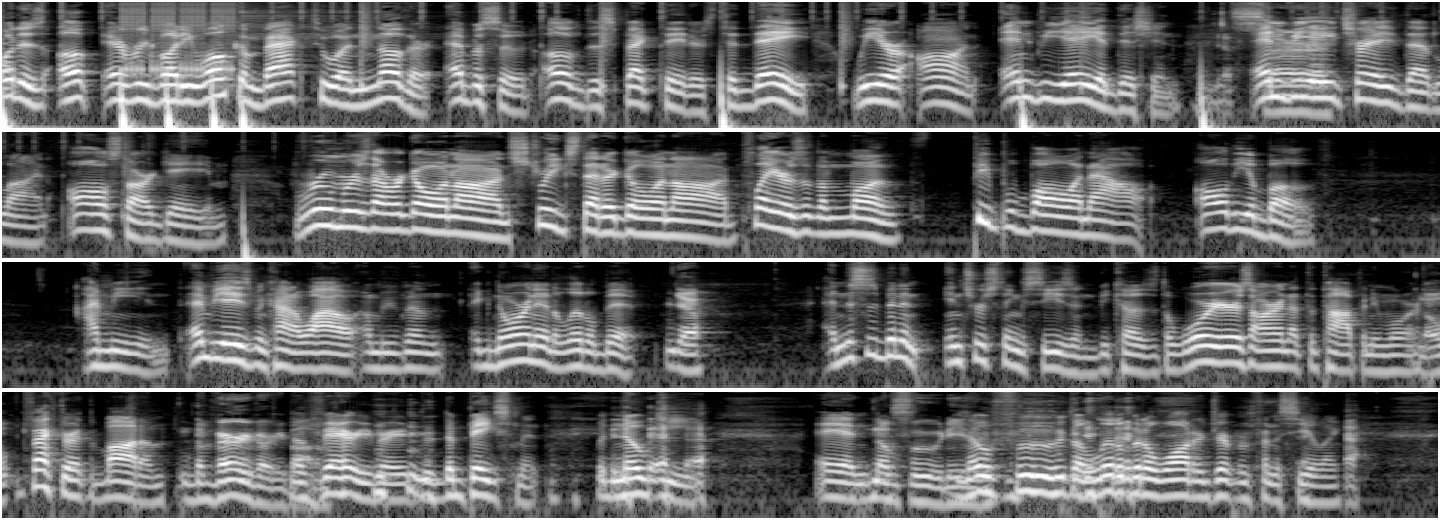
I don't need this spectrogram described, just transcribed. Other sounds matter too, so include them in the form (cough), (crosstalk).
What is up, everybody? Welcome back to another episode of The Spectators. Today, we are on NBA edition. Yes, sir. NBA trade deadline, All Star game, rumors that were going on, streaks that are going on, players of the month, people balling out, all the above. I mean, NBA's been kind of wild, and we've been ignoring it a little bit. Yeah. And this has been an interesting season because the Warriors aren't at the top anymore. Nope. In fact, they're at the bottom. The very, very bottom. The very, (laughs) very the, the basement with no key (laughs) and No food either. no food, a little bit of (laughs) water dripping from the ceiling.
